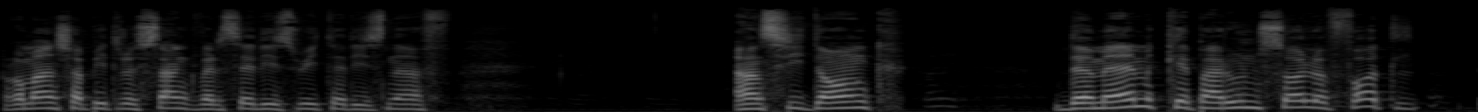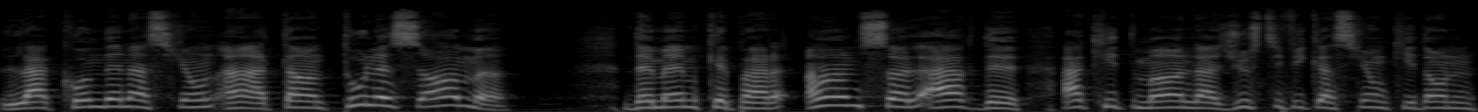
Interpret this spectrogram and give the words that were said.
Romains chapitre 5, versets 18 et 19. Ainsi donc, de même que par une seule faute, la condamnation a atteint tous les hommes, de même que par un seul acte d'acquittement, la justification qui donne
